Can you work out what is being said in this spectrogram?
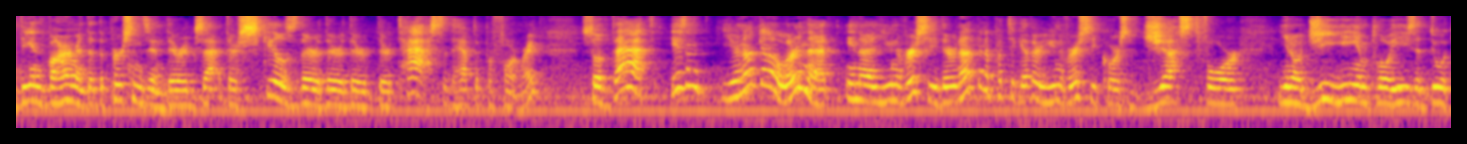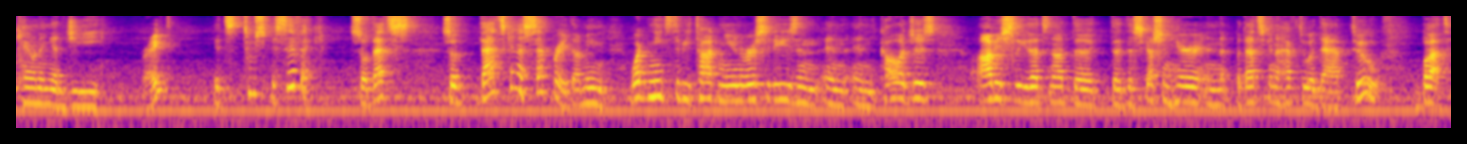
the environment that the person's in, their exact their skills, their their their their tasks that they have to perform, right? So that isn't you're not going to learn that in a university. They're not going to put together a university course just for, you know, GE employees that do accounting at GE, right? It's too specific. So that's so that's going to separate. I mean, what needs to be taught in universities and, and, and colleges, obviously that's not the, the discussion here, and but that's going to have to adapt too. But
